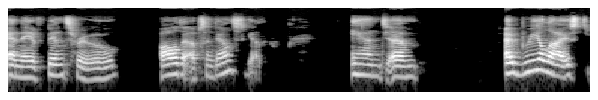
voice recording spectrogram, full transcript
and they have been through all the ups and downs together. And um, I realized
